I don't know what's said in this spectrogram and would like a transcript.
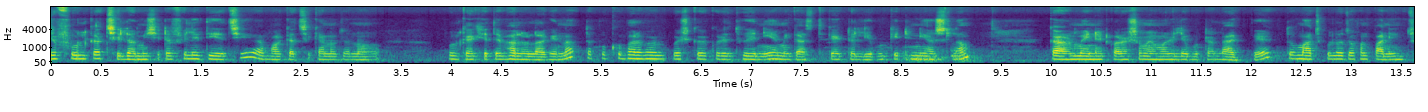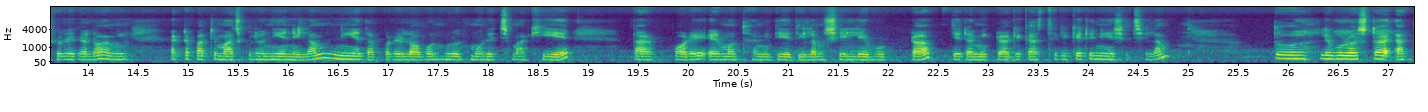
যে ফুলকা ছিল আমি সেটা ফেলে দিয়েছি। আমার কাছে কেন যেন ফুলকা খেতে ভালো লাগে না। তারপর খুব ভালোভাবে পরিষ্কার করে ধুয়ে নিয়ে আমি গাছ থেকে একটা লেবু কেটে নিয়ে আসলাম। কারণ ম্যারিনেট করার সময় আমার লেবুটা লাগবে। তো মাছগুলো যখন পানি ঝরে গেল, আমি একটা পাত্রে মাছগুলো নিয়ে নিলাম। নিয়ে তারপরে লবণ, হলুদ, মরিচ মাখিয়ে তারপরে এর মধ্যে আমি দিয়ে দিলাম সেই লেবুটা, যেটা আমি একটু আগে গাছ থেকে কেটে নিয়ে এসেছিলাম। তো লেবু রসটা এত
